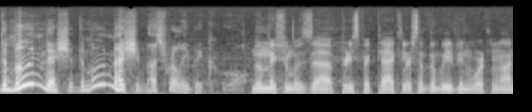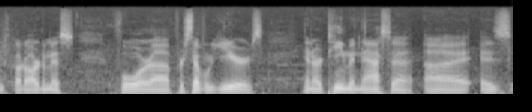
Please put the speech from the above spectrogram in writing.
the moon mission. The moon mission must really be cool. Moon mission was uh, pretty spectacular. Something we had been working on called Artemis for uh, for several years, and our team at NASA uh, is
